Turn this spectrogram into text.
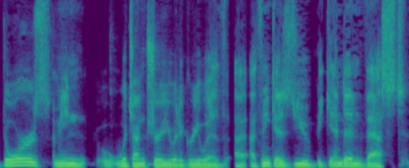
doors, I mean, which I'm sure you would agree with, I, I think as you begin to invest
